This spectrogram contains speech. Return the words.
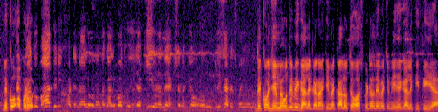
ਉਹ ਦੇਖੋ ਅਪਰੋਚ ਅਪਰੋ ਤੋਂ ਬਾਅਦ ਜਿਹੜੀ ਤੁਹਾਡੇ ਨਾਲ ਉਹਨਾਂ ਨਾਲ ਗੱਲਬਾਤ ਹੋਈ ਜਾਂ ਕੀ ਉਹਨਾਂ ਨੇ ਐਕਸ਼ਨ ਕਿਉਂ ਉਹਨੂੰ ਤੁਸੀਂ ਸੈਟੀਸਫਾਈ ਹੋ? ਦੇਖੋ ਜੇ ਮੈਂ ਉਹਦੀ ਵੀ ਗੱਲ ਕਰਾਂ ਕਿ ਮੈਂ ਕੱਲ ਉੱਥੇ ਹਸਪੀਟਲ ਦੇ ਵਿੱਚ ਵੀ ਇਹ ਗੱਲ ਕੀਤੀ ਆ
